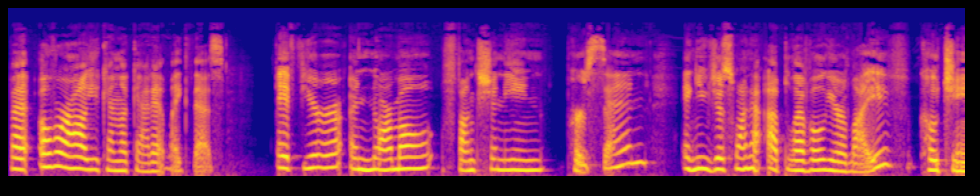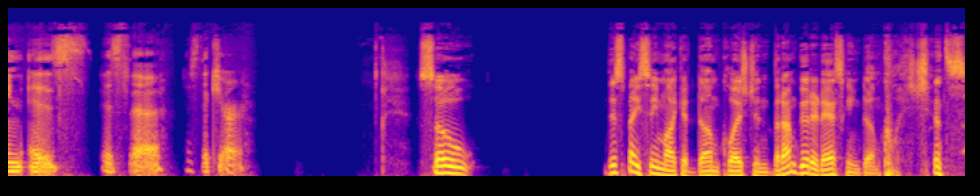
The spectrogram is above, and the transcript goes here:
But overall, you can look at it like this. If you're a normal functioning person and you just want to up level your life, coaching is, is the, is the cure. So this may seem like a dumb question, but I'm good at asking dumb questions.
